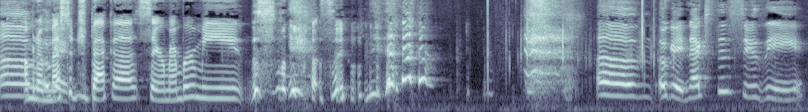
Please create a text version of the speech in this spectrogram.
Um, I'm gonna okay. message Bekah, say, remember me? This is my cousin. Um, okay, next is Susie.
